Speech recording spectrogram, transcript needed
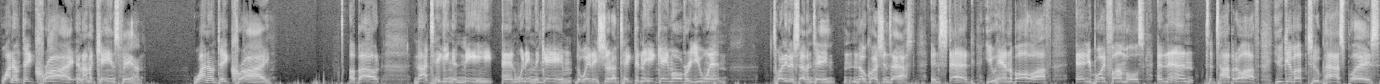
Why don't they cry? And I'm a Canes fan. Why don't they cry about not taking a knee and winning the game the way they should have? Take the knee, game over, you win. 20 to 17, no questions asked. Instead, you hand the ball off and your boy fumbles, and then to top it off, you give up two pass plays,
